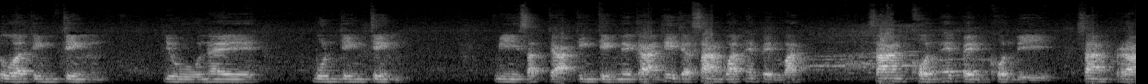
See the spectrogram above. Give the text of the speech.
ตัวจริงๆ อยู่ในบุญจริง ๆ มีสัจจะจริง ๆ ในการที่จะสร้างวัดให้เป็นวัด สร้างคนให้เป็นคนดี สร้างพระ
